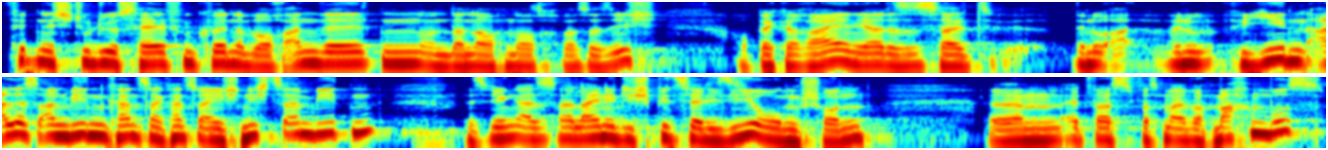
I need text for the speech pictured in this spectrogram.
Fitnessstudios helfen können, aber auch Anwälten und dann auch noch, was weiß ich, auch Bäckereien, ja, das ist halt, wenn du, wenn du für jeden alles anbieten kannst, dann kannst du eigentlich nichts anbieten. Deswegen ist alleine die Spezialisierung schon ähm, etwas, was man einfach machen muss.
